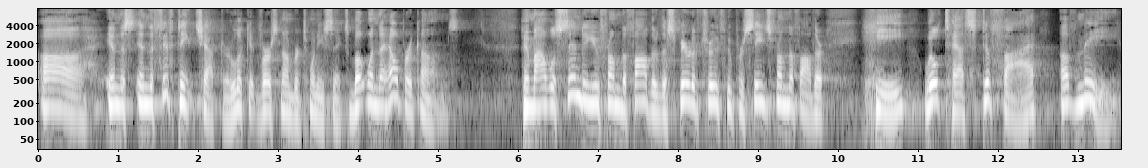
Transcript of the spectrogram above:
Uh, in, this, in the 15th chapter, look at verse number 26. But when the Helper comes, whom I will send to you from the Father, the Spirit of truth who proceeds from the Father, he will testify of me.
